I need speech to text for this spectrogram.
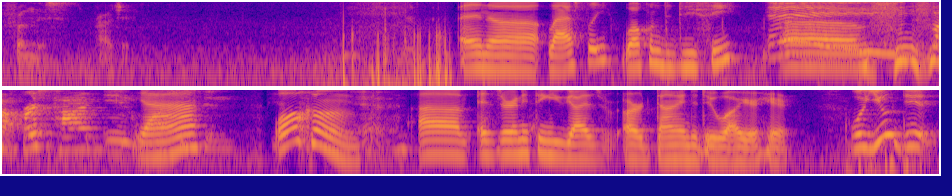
from this project? And uh, lastly, welcome to DC. Hey. this is my first time in Yeah? Washington. Welcome. Yeah. Um, is there anything you guys are dying to do while you're here? Well, you did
